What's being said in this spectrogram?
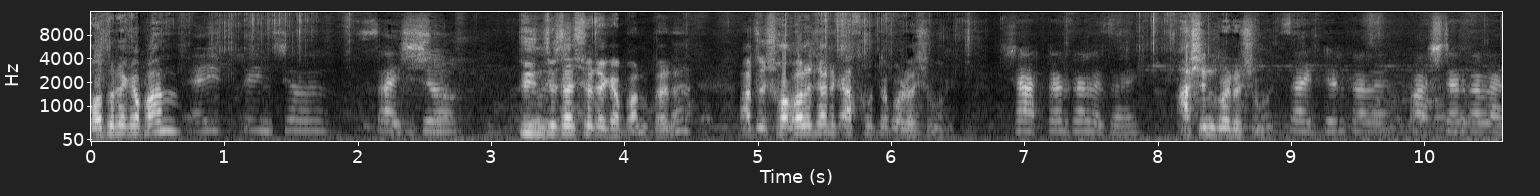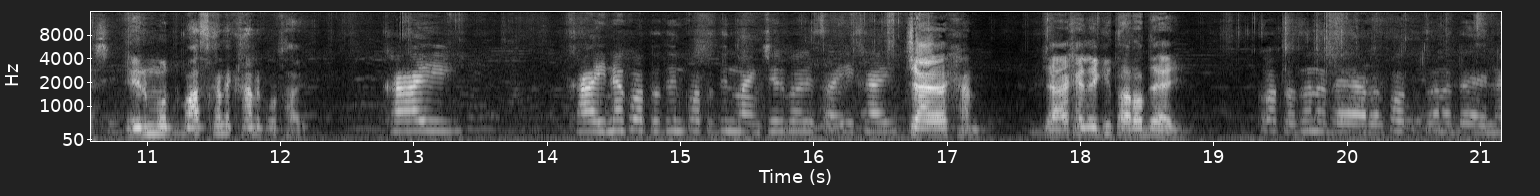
কত টাকা পান? এই তিনশো চারশো। তিনশো চারশো টাকা পান তাই না? আচ্ছা সকালে যান কাজ করতে কটার সময়। সাতটার কালে যাই আসেন কয়টার সময়? চারটার কালে পাঁচটার কালে আসি। এর মধ্যে মাঝখানে খান কোথায়? খাই খাই না কতদিন কতদিন মাংসের বাড়ি চাই খাই। চায়া খান। চায়া খেলে কি তারা দেয়? কতজনে দেয় আবার কতজনে দেয় না?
